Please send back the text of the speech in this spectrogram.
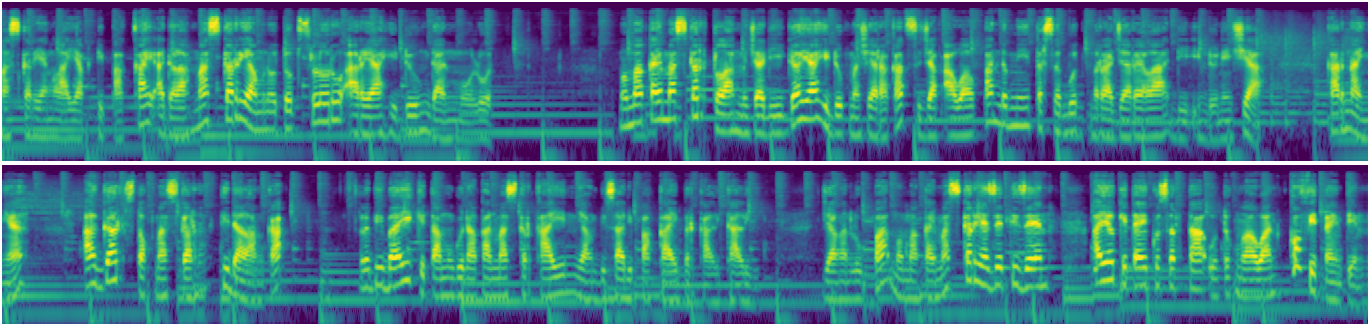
Masker yang layak dipakai adalah masker yang menutup seluruh area hidung dan mulut. Memakai masker telah menjadi gaya hidup masyarakat sejak awal pandemi tersebut merajalela di Indonesia. Karenanya, agar stok masker tidak langka, lebih baik kita menggunakan masker kain yang bisa dipakai berkali-kali. Jangan lupa memakai masker ya Zetizen. Ayo kita ikut serta untuk melawan COVID-19.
